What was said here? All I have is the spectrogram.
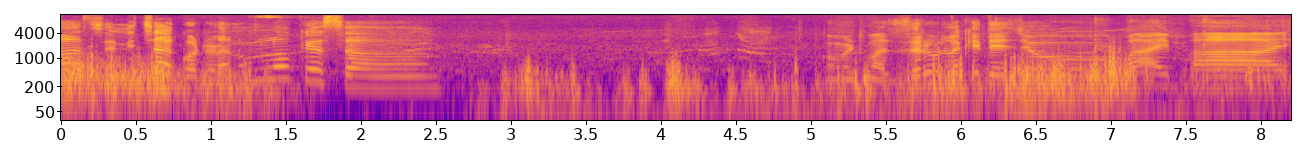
આ છે નીચા કોટડાનું લોકેશન કોમેન્ટમાં જરૂર લખી દેજો. બાય બાય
